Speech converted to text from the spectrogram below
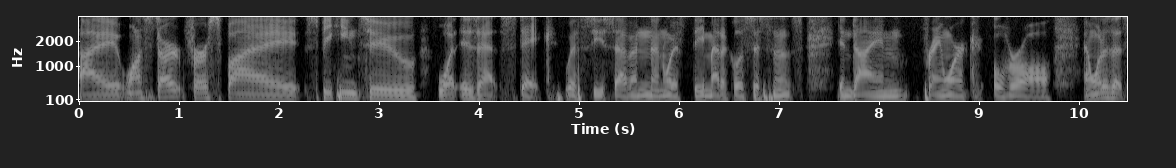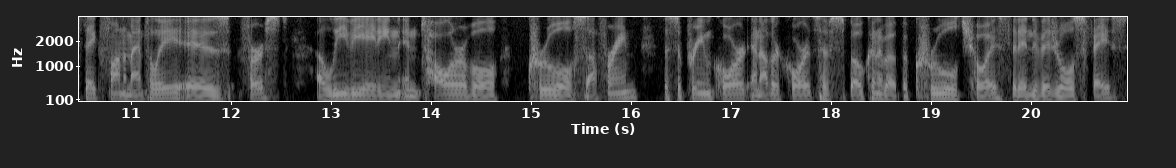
I want to start first by speaking to what is at stake with C7 and with the medical assistance in dying framework overall. And what is at stake fundamentally is first alleviating intolerable cruel suffering. The Supreme Court and other courts have spoken about the cruel choice that individuals face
